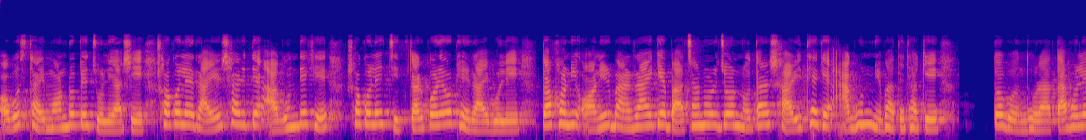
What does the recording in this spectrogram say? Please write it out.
অবস্থায় মণ্ডপে চলে আসে। সকলে রায়ের শাড়িতে আগুন দেখে সকলে চিৎকার করে ওঠে রায় বলে। তখনই অনির্বাণ রায়কে বাঁচানোর জন্য তার শাড়ি থেকে আগুন নেভাতে থাকে। তো বন্ধুরা, তাহলে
